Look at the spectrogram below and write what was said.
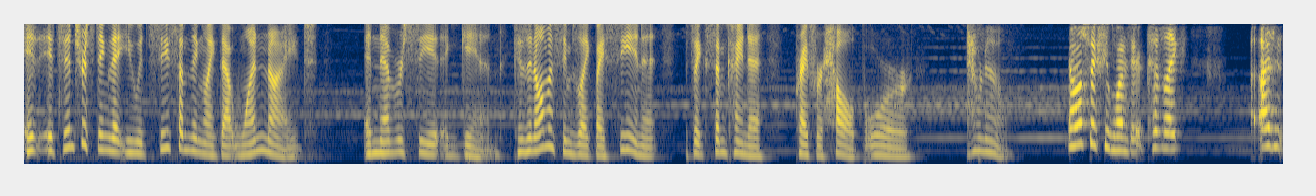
it, it's interesting that you would see something like that one night and never see it again. Because it almost seems like by seeing it, it's like some kind of cry for help or I don't know. It almost makes you wonder because, like, I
